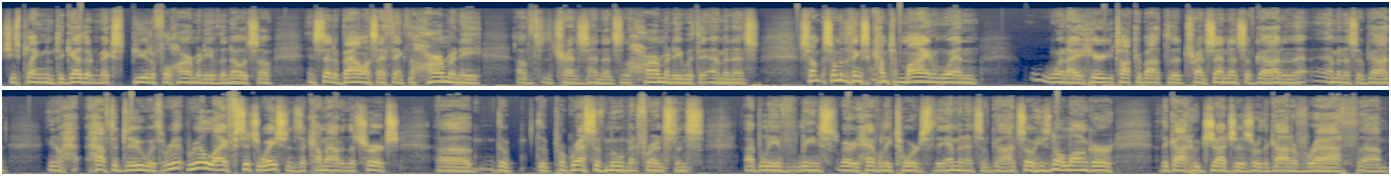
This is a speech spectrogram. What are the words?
She's playing them together. It makes beautiful harmony of the notes. So instead of balance, I think the harmony of the transcendence and the harmony with the immanence. Some some of the things that come to mind when when I hear you talk about the transcendence of God and the immanence of God, you know, have to do with re- real life situations that come out in the church. Uh, the the progressive movement, for instance, I believe leans very heavily towards the immanence of God. So he's no longer the God who judges or the God of wrath. Um,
